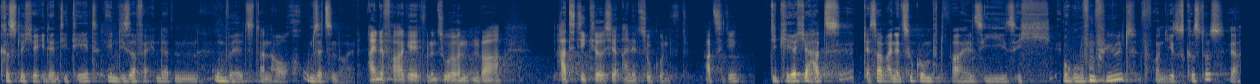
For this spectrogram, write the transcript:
christliche Identität in dieser veränderten Umwelt dann auch umsetzen wollen. Eine Frage von den Zuhörenden war, hat die Kirche eine Zukunft? Hat sie die? Die Kirche hat deshalb eine Zukunft, weil sie sich berufen fühlt von Jesus Christus. Ja.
